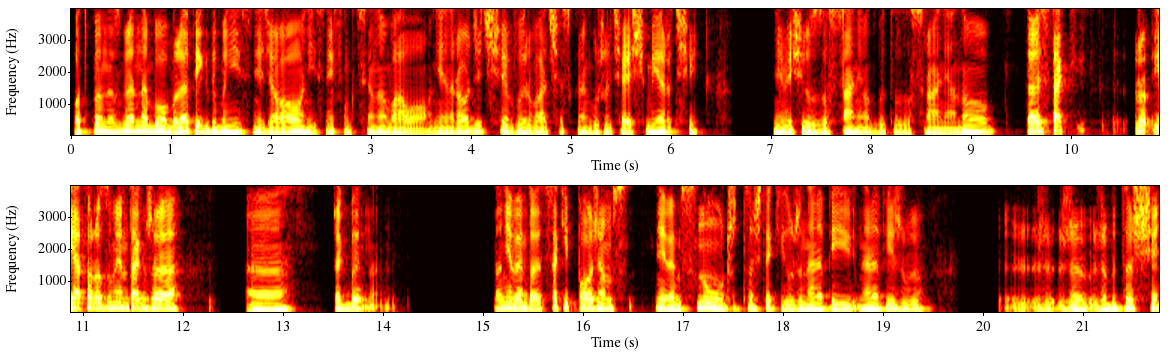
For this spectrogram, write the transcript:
Pod pewnym względem byłoby lepiej, gdyby nic nie działało, nic nie funkcjonowało. Nie narodzić się, wyrwać się z kręgu życia i śmierci, nie mieć już zostania, odbytu do srania. No, to jest tak, ja to rozumiem tak, że e, jakby, no, no nie wiem, to jest taki poziom, nie wiem, snu czy coś takiego, że najlepiej, najlepiej żeby, żeby to się,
